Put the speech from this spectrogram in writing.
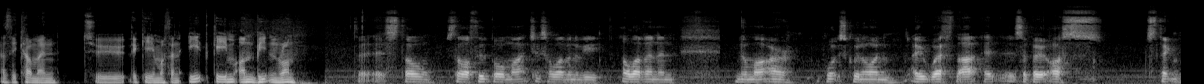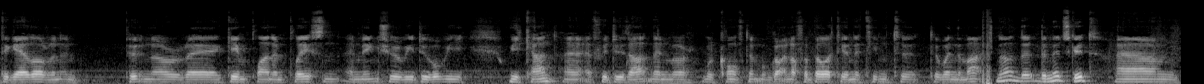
as they come in to the game with an eight-game unbeaten run. It's still still a football match. It's eleven v eleven, and no matter what's going on out with that, it's about us sticking together and, and putting our uh, game plan in place and, and, making sure we do what we we can. Uh, if we do that, then we're we're confident we've got enough ability in the team to, to win the match. No, the the mood's good. Um,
